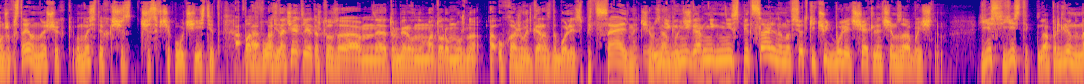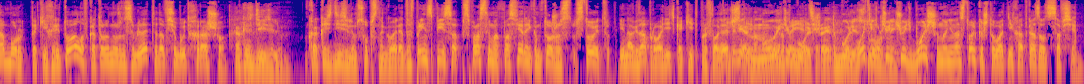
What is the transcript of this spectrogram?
он же постоянно носит, он носит их часовщику, чистит, подводит. Означает ли это, что за турбированным мотором нужно а, ухаживать гораздо более специально, чем за не, обычным? Не, не, не специально, но все таки чуть более тщательно, чем за обычным. Есть, есть определенный набор таких ритуалов, которые нужно соблюдать, тогда все будет хорошо. Как и с дизелем. Как и с дизелем, собственно говоря. Да, в принципе, и с, с простым атмосферником тоже стоит иногда проводить какие-то профилактические Это верно, но у этих больше, это более У этих сложные. чуть-чуть больше, но не настолько, чтобы от них отказываться совсем.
